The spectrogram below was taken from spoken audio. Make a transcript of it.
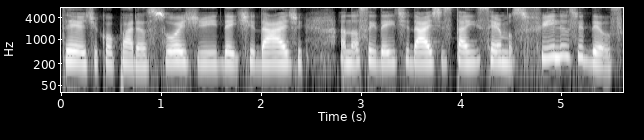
ter de comparações, de identidade. A nossa identidade está em sermos filhos de Deus.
